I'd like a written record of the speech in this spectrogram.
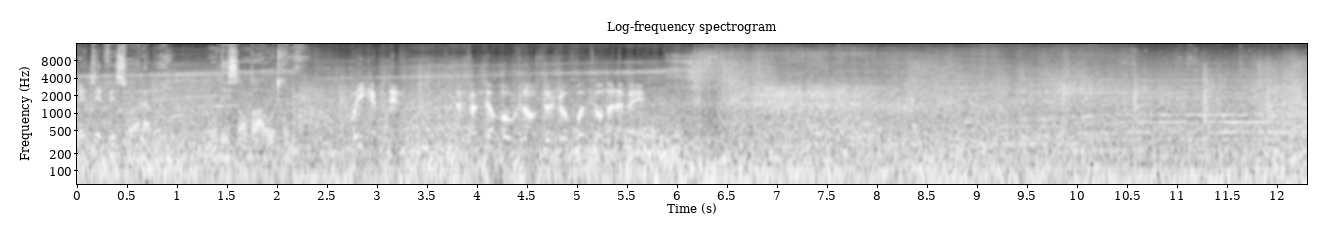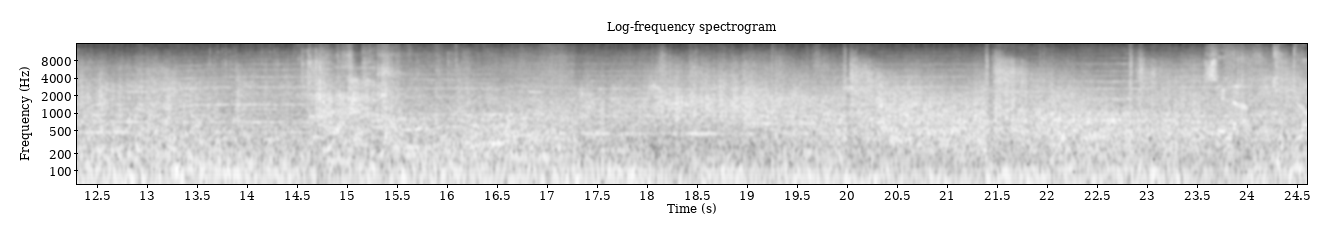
Mettez le vaisseau à l'abri. On descendra autrement. Oui, capitaine. La Thunderhawk lance de jour retourne à la baie. C'est là votre plan.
